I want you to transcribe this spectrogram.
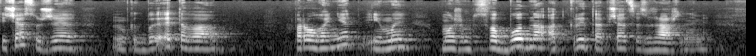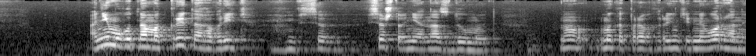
Сейчас уже как бы этого порога нет, и мы можем свободно, открыто общаться с гражданами. Они могут нам открыто говорить все, все, что они о нас думают. Ну, мы как правоохранительные органы,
